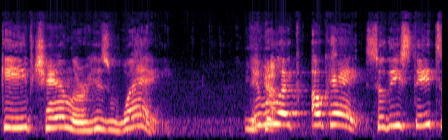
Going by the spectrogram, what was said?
gave Chandler his way. They Yeah. were like, okay, so these states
